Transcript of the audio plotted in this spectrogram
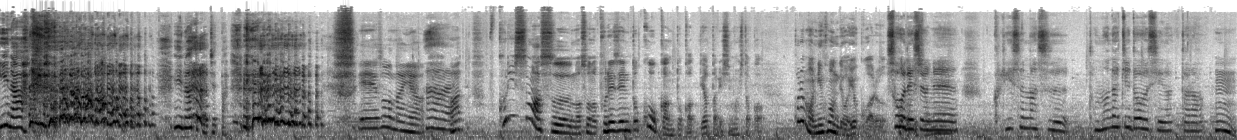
いいな。いいなとか言っちゃった。えー、そうなんや、はい。あクリスマスのそのプレゼント交換とかってやったりしましたか？これも日本ではよくあることそうですよね。クリスマス友達同士だったらうん。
